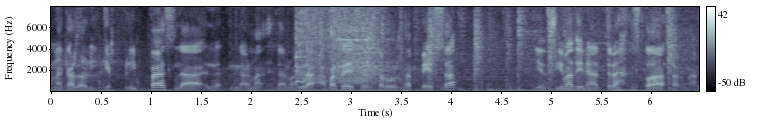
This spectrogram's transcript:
Una calor y que flipas. La armadura, aparte de ser calurosa, pesa. Y encima tiene atrás todas las armas.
